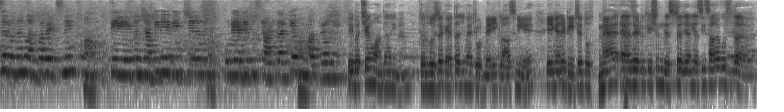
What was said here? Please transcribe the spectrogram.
ਸਰ ਉਹਨਾਂ ਨੂੰ ਅਲਫਾਬੈਟਸ ਨੇ। ਹਾਂ। ਤੇ ਪੰਜਾਬੀ ਦੇ ਵਿੱਚ ਉੜੇ ਅੜੇ ਤੋਂ ਸਟਾਰਟ ਕਰਕੇ ਉਹ ਮਾਤਰਾ ਨੇ। ਇਹ ਬੱਚਿਆਂ ਨੂੰ ਆਂਦਾ ਨਹੀਂ ਮੈਮ ਚਲੋ ਤੁਸੀਂ ਤਾਂ ਕਹਿਤਾ ਜੀ ਮੈਂ ਛੋਟ ਮੇਰੀ ਕਲਾਸ ਨਹੀਂ ਹੈ। ਇਹ ਕਹਿੰਦੇ ਟੀਚਰ ਤੋਂ ਮੈਂ ਐਜ਼ ਐਜੂਕੇਸ਼ਨ ਮਿਨਿਸਟਰ ਯਾਨੀ ਅਸੀਂ ਸਾਰਾ ਕੁਝ ਹੈ।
